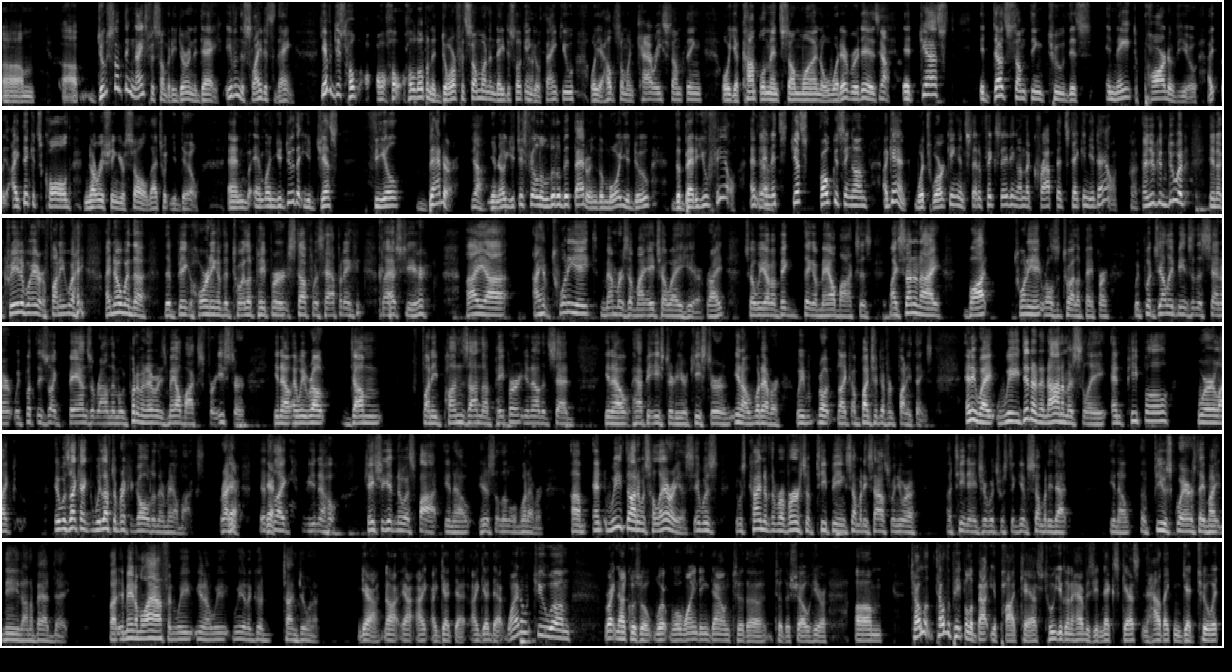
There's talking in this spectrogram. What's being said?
um, uh, do something nice for somebody during the day, even the slightest thing. You ever just hold, hold, hold open a door for someone and they just look and go, thank you, or you help someone carry something, or you compliment someone, or whatever it is. Yeah. It just, it does something to this innate part of you. I, I think it's called nourishing your soul. That's what you do. And, and when you do that, you just feel better. Yeah. You know, you just feel a little bit better. And the more you do, the better you feel. And and it's just focusing on again what's working instead of fixating on the crap that's taking you down. Uh, and you can do it in a creative way or a funny way. I know when the the big hoarding of the toilet paper stuff was happening last year, I uh I have 28 members of my HOA here, right? So we have a big thing of mailboxes. My son and I bought 28 rolls of toilet paper. We put jelly beans in the center. We put these like bands around them. And we put them in everybody's mailbox for Easter, you know, and we wrote dumb, funny puns on the paper, you know, that said, you know, happy Easter to your keister and, you know, whatever. We wrote like a bunch of different funny things. Anyway, we did it anonymously and people were like, it was like a, we left a brick of gold in their mailbox, right? Yeah, It's yeah. like, you know, in case you get into a spot, you know, here's a little whatever. Um, and we thought it was hilarious. It was, it was kind of the reverse of TPing somebody's house when you were a, a teenager, which was to give somebody that, you know, the few squares they might need on a bad day. But it made them laugh, and we, you know, we we had a good time doing it. Yeah, no, yeah, I, I get that. I get that. Why don't you um right now because we're, we're we're winding down to the to the show here. Um tell tell the people about your podcast, who you're going to have as your next guest and how they can get to it.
